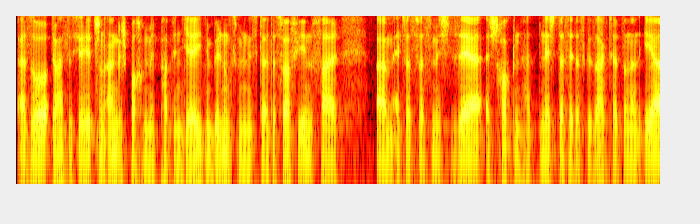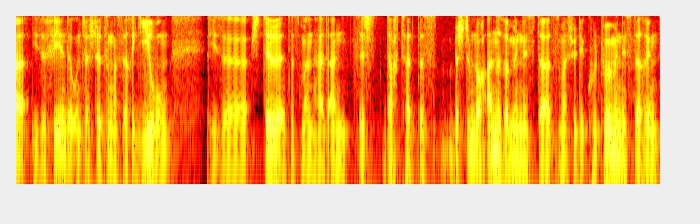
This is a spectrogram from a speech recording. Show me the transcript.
Also, du hast es ja jetzt schon angesprochen mit Papendier, dem Bildungsminister. Das war auf jeden Fall ähm, etwas, was mich sehr erschrocken hat. Nicht, dass er das gesagt hat, sondern eher diese fehlende Unterstützung aus der Regierung. Diese Stille, dass man halt an sich gedacht hat, dass bestimmt auch andere Minister, zum Beispiel die Kulturministerin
